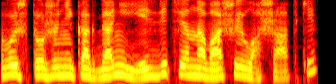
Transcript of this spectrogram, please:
«Вы что же никогда не ездите на вашей лошадке?»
